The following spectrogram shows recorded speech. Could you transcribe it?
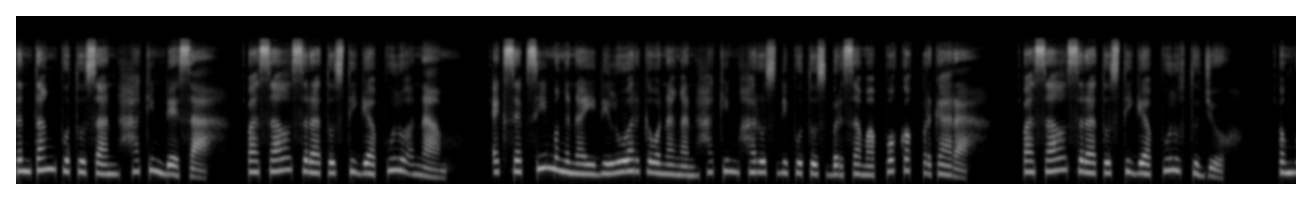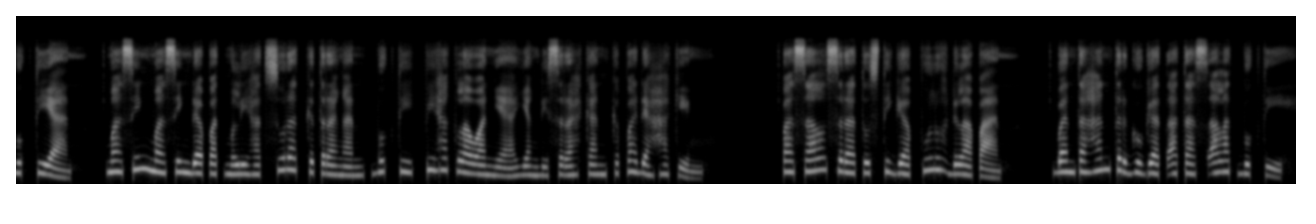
tentang putusan hakim desa. Pasal 136. Eksepsi mengenai di luar kewenangan hakim harus diputus bersama pokok perkara. Pasal 137. Pembuktian. Masing-masing dapat melihat surat keterangan bukti pihak lawannya yang diserahkan kepada hakim. Pasal 138. Bantahan tergugat atas alat bukti.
